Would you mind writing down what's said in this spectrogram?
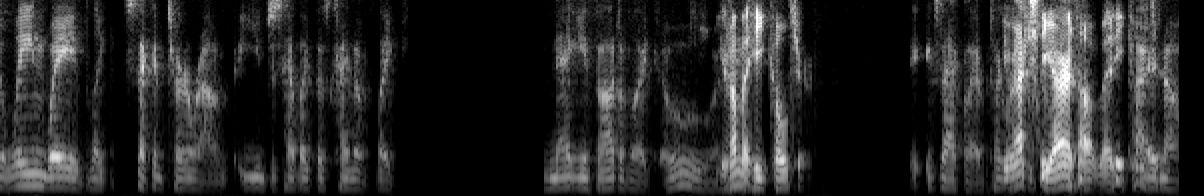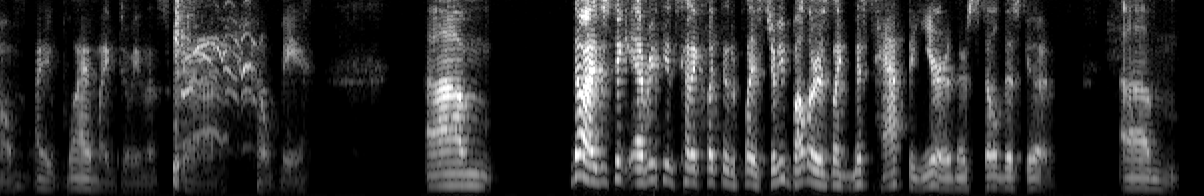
Dwyane Wade like second turnaround, you just have like this kind of like nagging thought of like, oh, You're talking about heat culture. Exactly. I'm talking. You actually are culture. talking about heat I know. I why am I doing this? God help me. Um no, I just think everything's kind of clicked into place. Jimmy Butler has like missed half the year and they're still this good. Um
